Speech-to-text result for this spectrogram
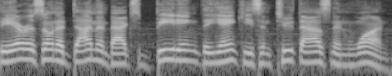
the Arizona Diamondbacks beating the Yankees in 2001.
